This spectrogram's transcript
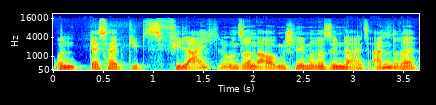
Und deshalb gibt es vielleicht in unseren Augen schlimmere Sünder als andere,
